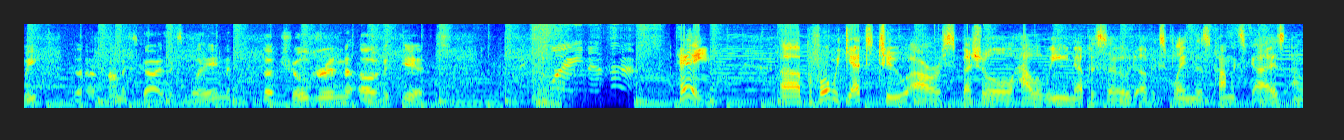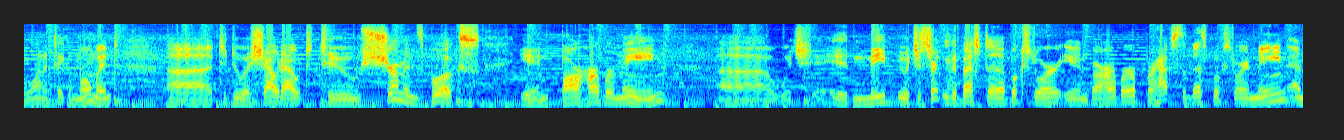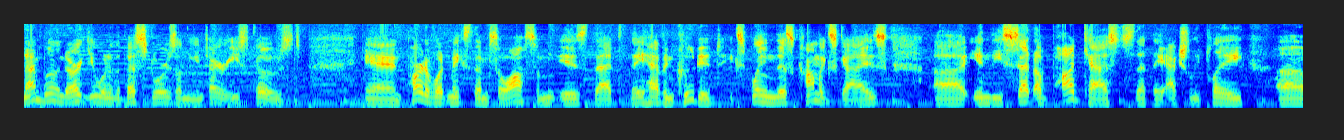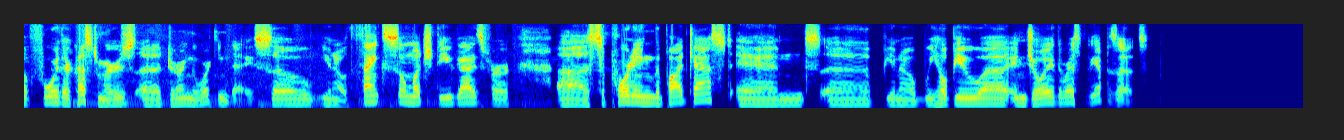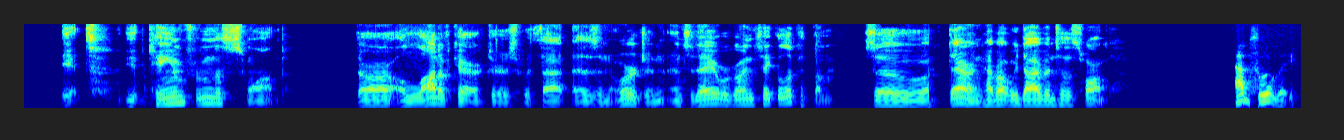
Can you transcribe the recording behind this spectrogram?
week, the Comics Guys explain The Children of It. Explain this. Hey! Uh, before we get to our special Halloween episode of Explain This Comics Guys, I want to take a moment uh, to do a shout out to Sherman's Books in Bar Harbor, Maine, uh, which it made, which is certainly the best uh, bookstore in Bar Harbor, perhaps the best bookstore in Maine, and I'm willing to argue one of the best stores on the entire East Coast. And part of what makes them so awesome is that they have included Explain This Comics Guys uh, in the set of podcasts that they actually play uh, for their customers uh, during the working day. So, you know, thanks so much to you guys for uh, supporting the podcast. And, uh, you know, we hope you uh, enjoy the rest of the episodes. It. It came from the swamp. There are a lot of characters with that as an origin, and today we're going to take a look at them. So, Darren, how about we dive into the swamp? Absolutely.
